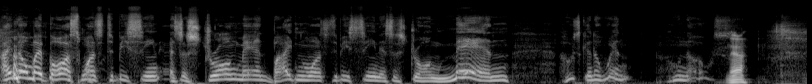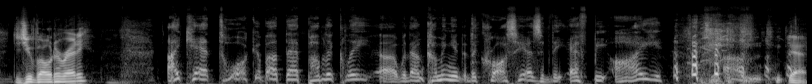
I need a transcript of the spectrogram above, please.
I know my boss wants to be seen as a strong man. Biden wants to be seen as a strong man. Who's going to win? Who knows? Yeah. Did you vote already? I can't talk about that publicly uh, without coming into the crosshairs of the FBI. Um, Yeah.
